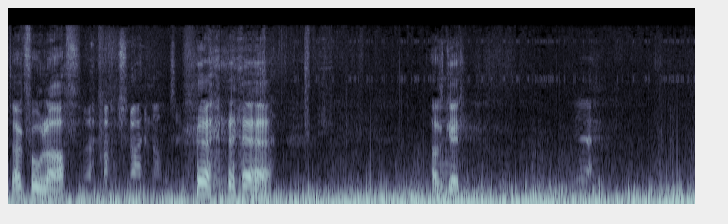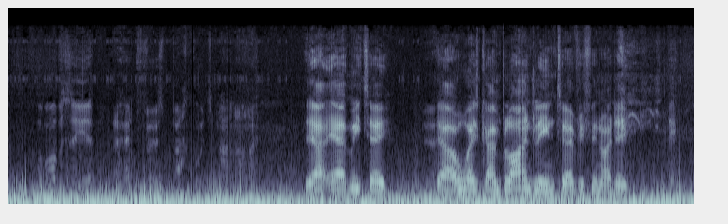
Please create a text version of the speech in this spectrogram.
Don't fall off. I'm trying not to. that was good. Yeah. I'm obviously a head first backwards man, aren't I? Yeah, yeah, me too. Yeah, yeah always going blindly into everything I do.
